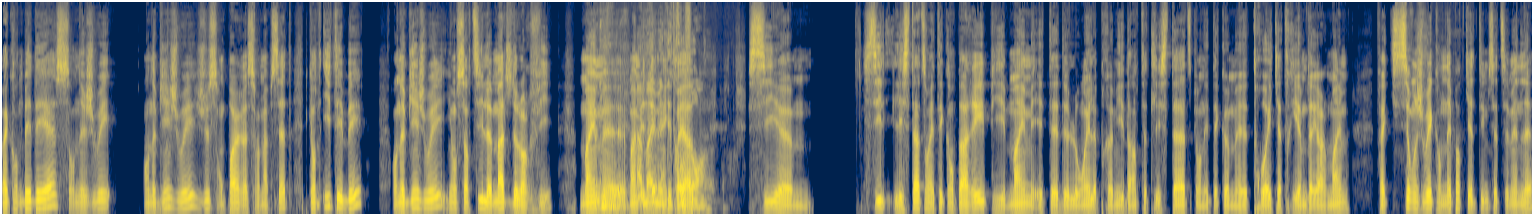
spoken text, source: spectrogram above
ben, contre BDS, on a joué, on a bien joué, juste on perd euh, sur un map 7. Puis contre ITB, on a bien joué, ils ont sorti le match de leur vie. Même, euh, même Ah, était Mime était trop incroyable. fort. hein. Si, euh, si les stats ont été comparés, puis Mime était de loin le premier dans toutes les stats, puis on était comme euh, 3 et 4e derrière Mime. Fait que si on jouait contre n'importe quel team cette semaine-là,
